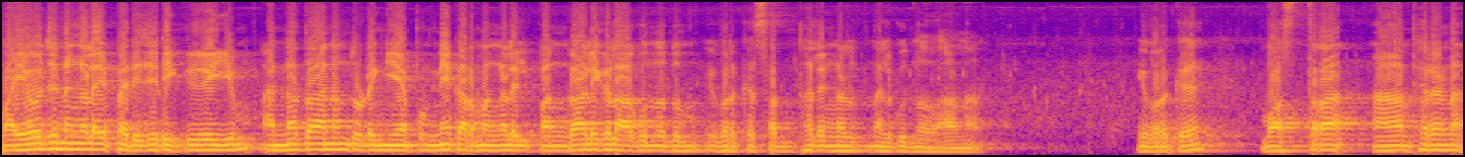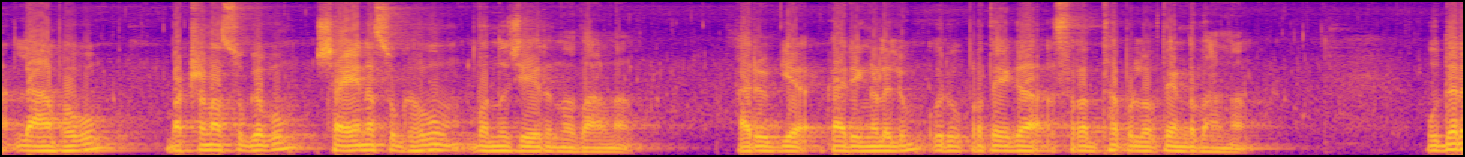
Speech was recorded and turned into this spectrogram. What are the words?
വയോജനങ്ങളെ പരിചരിക്കുകയും അന്നദാനം തുടങ്ങിയ പുണ്യകർമ്മങ്ങളിൽ പങ്കാളികളാകുന്നതും ഇവർക്ക് സദ്ഫലങ്ങൾ നൽകുന്നതാണ്. ഇവർക്ക് വസ്ത്ര ആഭരണ ലാഭവും ഭക്ഷണസുഖവും ശയനസുഖവും വന്നു ചേരുന്നതാണ്. ആരോഗ്യ കാര്യങ്ങളിലും ഒരു പ്രത്യേക ശ്രദ്ധ പുലർത്തേണ്ടതാണ്. ഉദര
